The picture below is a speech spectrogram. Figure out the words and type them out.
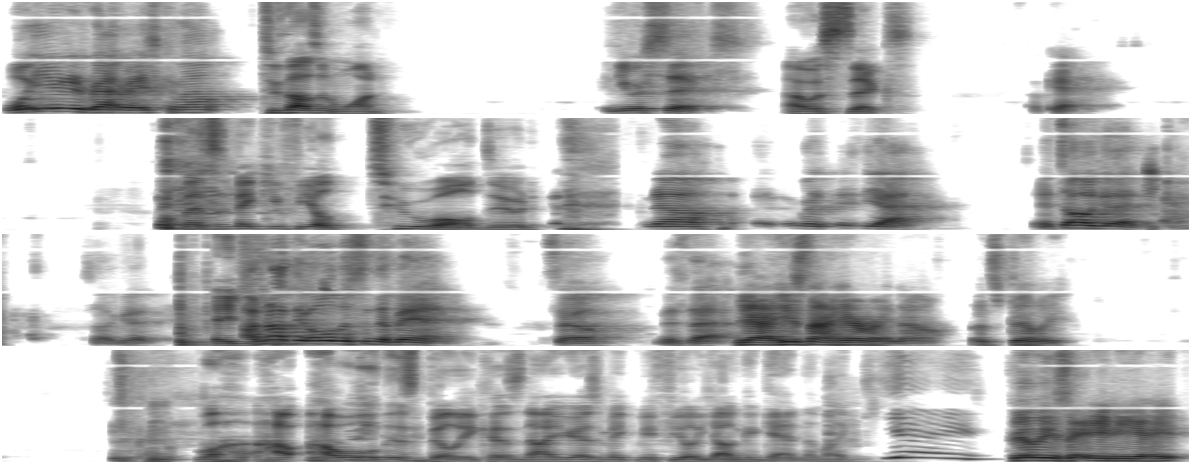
What year did Rat Race come out? 2001. And you were six. I was six. Okay. Does it make you feel too old, dude? No, yeah, it's all good. It's all good. Hey, I'm not the oldest in the band, so there's that. Yeah, he's not here right now. That's Billy. Mm, well, how, how old is Billy? Because now you guys make me feel young again. I'm like, yay! Billy's 88.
